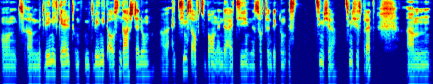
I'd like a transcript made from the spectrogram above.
Und ähm, mit wenig Geld und mit wenig Außendarstellung äh, ein Teams aufzubauen in der IT, in der Softwareentwicklung ist ziemlicher, ziemliches Brett. Ähm,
